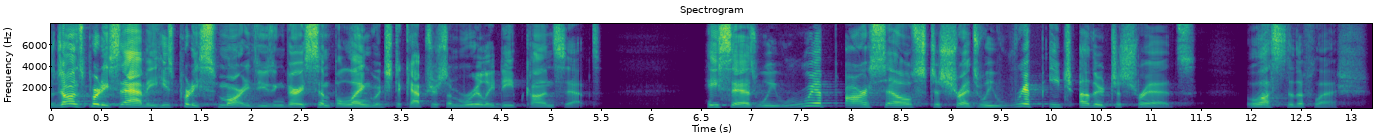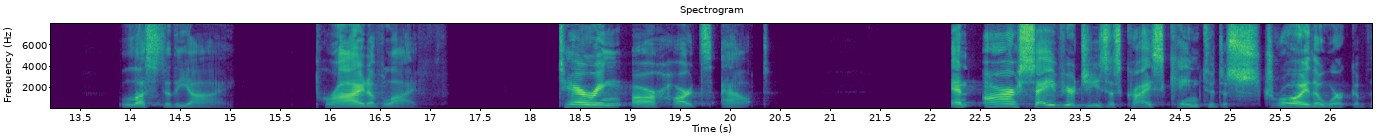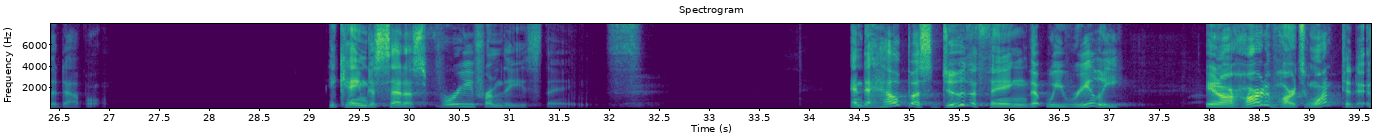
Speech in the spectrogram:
So John's pretty savvy. He's pretty smart. He's using very simple language to capture some really deep concepts. He says, We rip ourselves to shreds. We rip each other to shreds. Lust of the flesh, lust of the eye, pride of life, tearing our hearts out. And our Savior Jesus Christ came to destroy the work of the devil. He came to set us free from these things and to help us do the thing that we really, in our heart of hearts, want to do,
